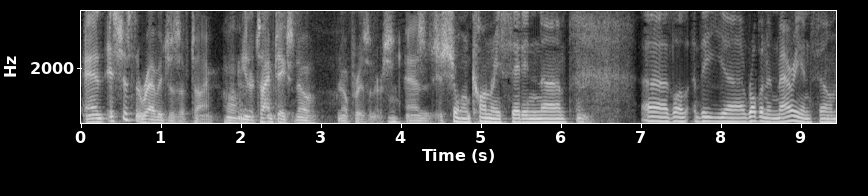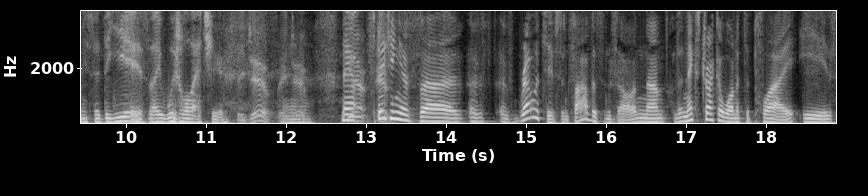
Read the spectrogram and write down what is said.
and it's just the ravages of time. Hmm. You know, time takes no no prisoners, and Sean Connery said in um, uh, the, the uh, Robin and Marian film, he said, the years they whittle at you. they do, they Yeah. do. Now, You know, speaking of, uh, of of relatives and fathers and so on, um, the next track I wanted to play is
